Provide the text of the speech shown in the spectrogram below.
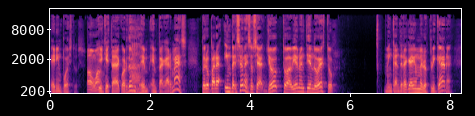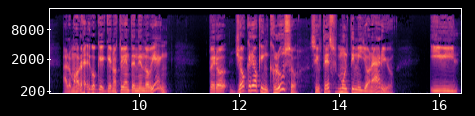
en impuestos. Oh, y que está de acuerdo en, en, pagar más. Pero para inversiones, o sea, yo todavía no entiendo esto. Me encantaría que alguien me lo explicara. A lo mejor es algo que, no estoy entendiendo bien. Pero yo creo que incluso si usted es multimillonario y,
